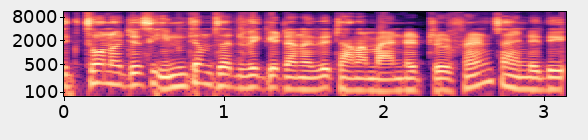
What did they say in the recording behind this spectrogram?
సిక్స్త్ వన్ వచ్చేసి ఇన్‌కమ్ సర్టిఫికేట్ అనేది చాలా మ్యాండేటరీ ఫ్రెండ్స్. అండ్ ఇది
